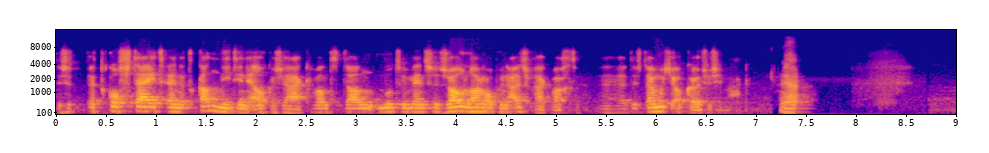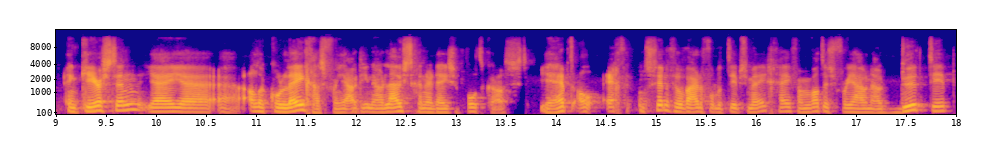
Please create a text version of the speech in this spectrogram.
dus het, het, kost tijd en het kan niet in elke zaak, want dan moeten mensen zo lang op hun uitspraak wachten. Uh, dus daar moet je ook keuzes in maken. Ja, en Kirsten, jij, uh, alle collega's van jou die nou luisteren naar deze podcast, je hebt al echt ontzettend veel waardevolle tips meegegeven. Maar wat is voor jou nou de tip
